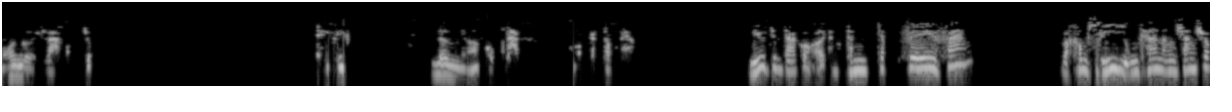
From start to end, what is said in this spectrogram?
mỗi người làm một chút. Thì việc đơn nhỏ cũng thành một cách tổng đẹp. Nếu chúng ta còn ở trong tranh chấp phê phán và không sử dụng khả năng sáng suốt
